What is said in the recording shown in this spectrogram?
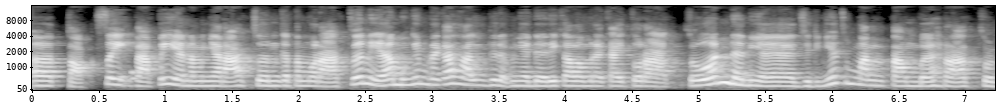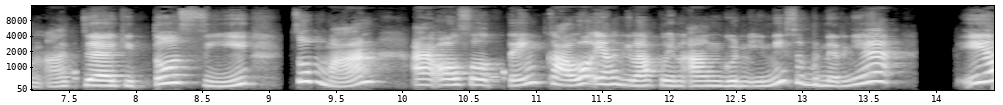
uh, toxic tapi ya namanya racun ketemu racun ya mungkin mereka saling tidak menyadari kalau mereka itu racun dan ya jadinya cuma tambah racun aja gitu sih cuman I also think kalau yang dilakuin Anggun ini sebenarnya Iya,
